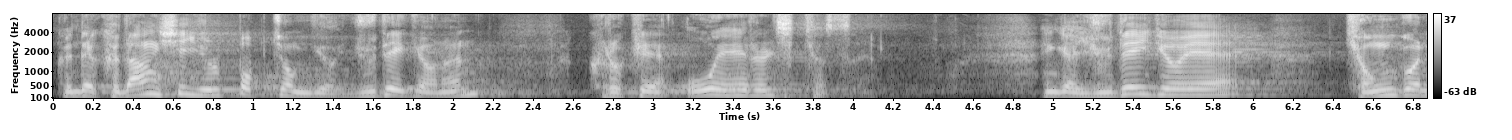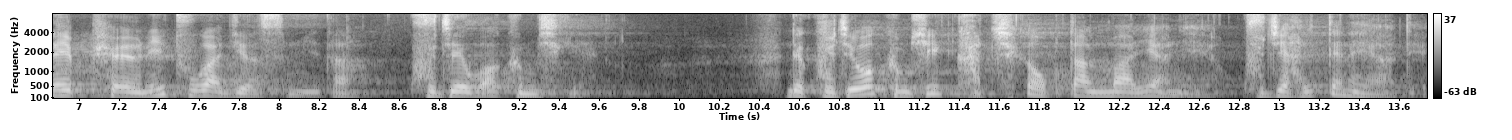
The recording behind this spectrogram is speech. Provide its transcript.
근데 그 당시 율법 종교 유대교는 그렇게 오해를 시켰어요. 그러니까 유대교의 경건의 표현이 두 가지였습니다. 구제와 금식이에요. 근데 구제와 금식이 가치가 없다는 말이 아니에요. 구제할 때는 해야 돼요.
